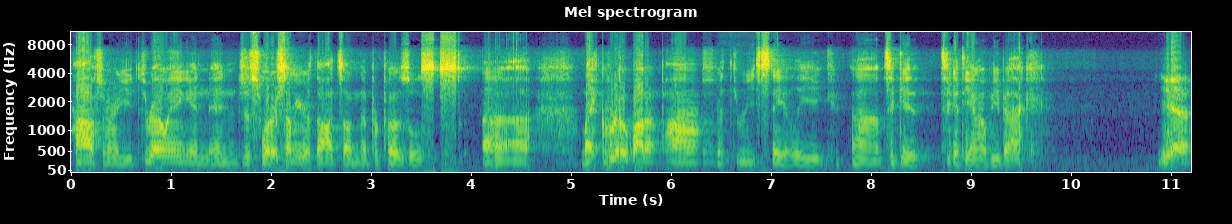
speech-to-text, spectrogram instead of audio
how often are you throwing? And, and just what are some of your thoughts on the proposals, uh, like robot umpire for three state league uh, to get to get the MLB back? Yeah,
